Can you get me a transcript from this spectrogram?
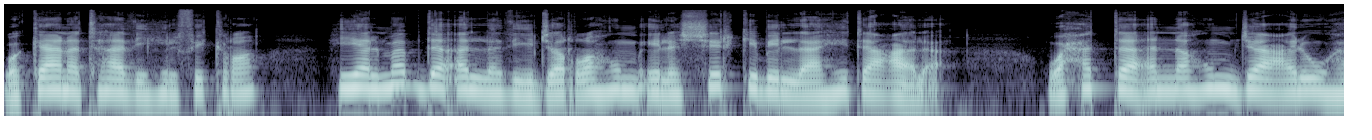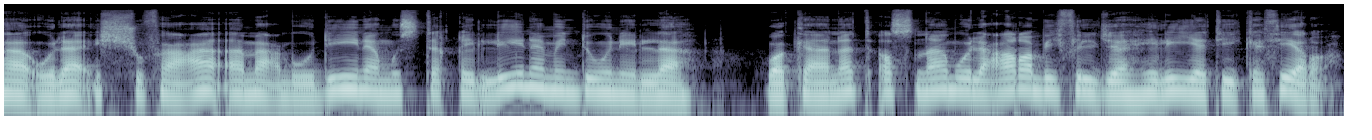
وكانت هذه الفكرة هي المبدأ الذي جرهم إلى الشرك بالله تعالى وحتى أنهم جعلوا هؤلاء الشفعاء معبودين مستقلين من دون الله وكانت أصنام العرب في الجاهلية كثيرة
